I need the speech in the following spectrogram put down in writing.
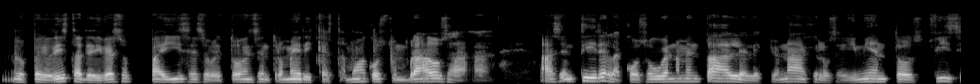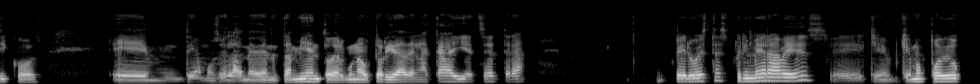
los periodistas de diversos países, sobre todo en Centroamérica, estamos acostumbrados a, a, a sentir el acoso gubernamental, el espionaje, los seguimientos físicos, eh, digamos, el amedrentamiento de alguna autoridad en la calle, etcétera. Pero esta es primera vez eh, que, hemos podido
